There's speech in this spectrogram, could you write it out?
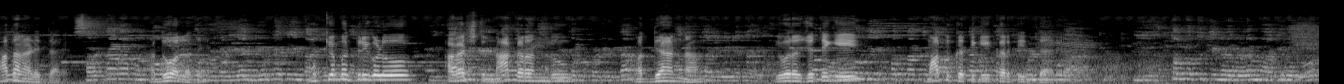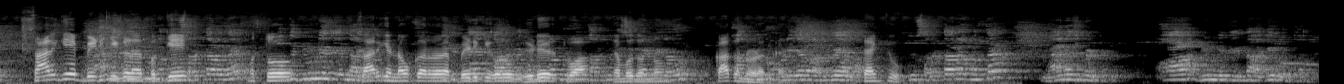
ಮಾತನಾಡಿದ್ದಾರೆ. ಅದು ಅಲ್ಲದೆ ಮುಖ್ಯಮಂತ್ರಿಗಳು ಆಗಸ್ಟ್ ನಾಲ್ಕರಂದು ಮಧ್ಯಾಹ್ನ ಇವರ ಜೊತೆಗೆ ಮಾತುಕತೆಗೆ ಕರೆದಿದ್ದಾರೆ. ಸಾರಿಗೆ ಬೇಡಿಕೆಗಳ ಬಗ್ಗೆ ಮತ್ತು ಸಾರಿಗೆ ನೌಕರರ ಬೇಡಿಕೆಗಳು ಈಡೇರುತ್ತವಾ ಎಂಬುದನ್ನು ಕಾದು ಅಲ್ಲ. ಥ್ಯಾಂಕ್ ಯು ಸರ್ಕಾರ ಮತ್ತು ಮ್ಯಾನೇಜ್ಮೆಂಟ್ ಆ ನ್ಯೂನತೆಯಿಂದ ಆಗಿರುವಂಥದ್ದು.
